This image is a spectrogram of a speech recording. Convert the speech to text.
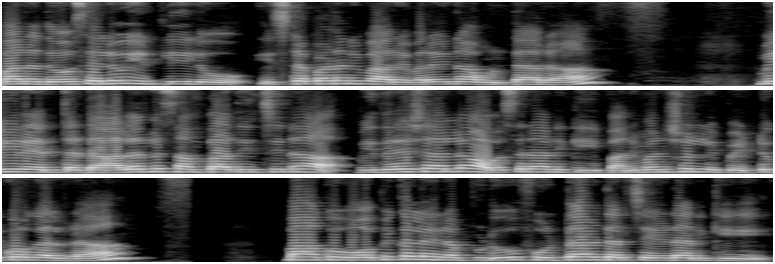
మన దోశలు ఇడ్లీలు ఇష్టపడని వారెవరైనా ఉంటారా? మీరెంత డాలర్లు సంపాదించినా విదేశాల్లో అవసరానికి పని మనుషుల్ని పెట్టుకోగలరా? మాకు ఓపిక లేనప్పుడు ఫుడ్ ఆర్డర్ చేయడానికి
